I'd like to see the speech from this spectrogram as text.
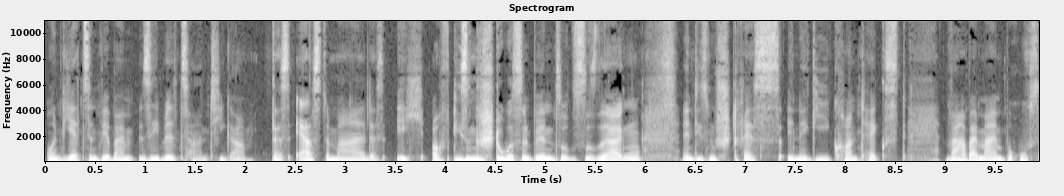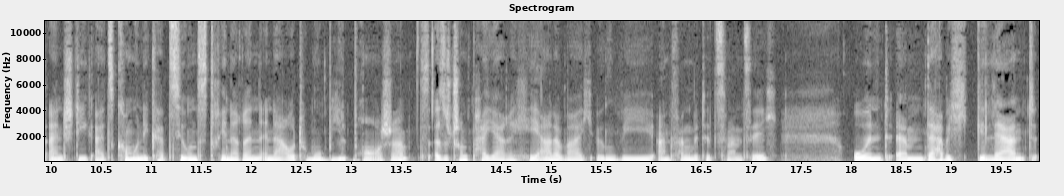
Und jetzt sind wir beim Säbelzahntiger. Das erste Mal, dass ich auf diesen gestoßen bin, sozusagen, in diesem Stress-Energie-Kontext, war bei meinem Berufseinstieg als Kommunikationstrainerin in der Automobilbranche. Das ist also schon ein paar Jahre her, da war ich irgendwie Anfang Mitte 20. Und ähm, da habe ich gelernt,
